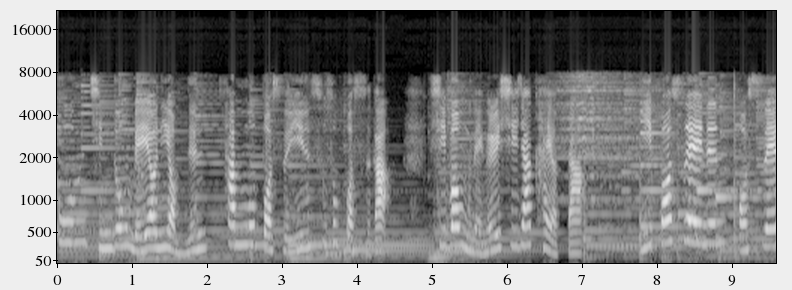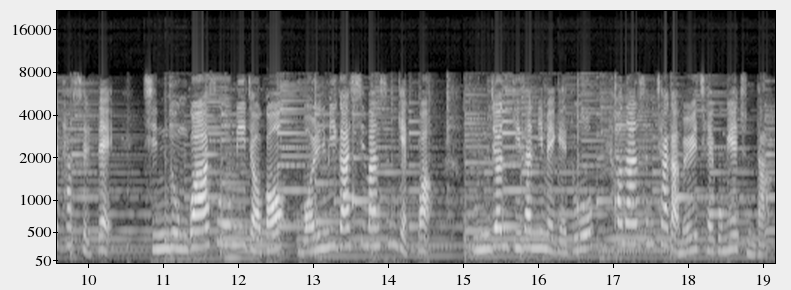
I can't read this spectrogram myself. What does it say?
소음 진동 매연이 없는 산무버스인 수소버스가 시범 운행을 시작하였다. 이 버스에는 버스에 탔을 때 진동과 소음이 적어 멀미가 심한 승객과 운전기사님에게도 편한 승차감을 제공해 준다.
